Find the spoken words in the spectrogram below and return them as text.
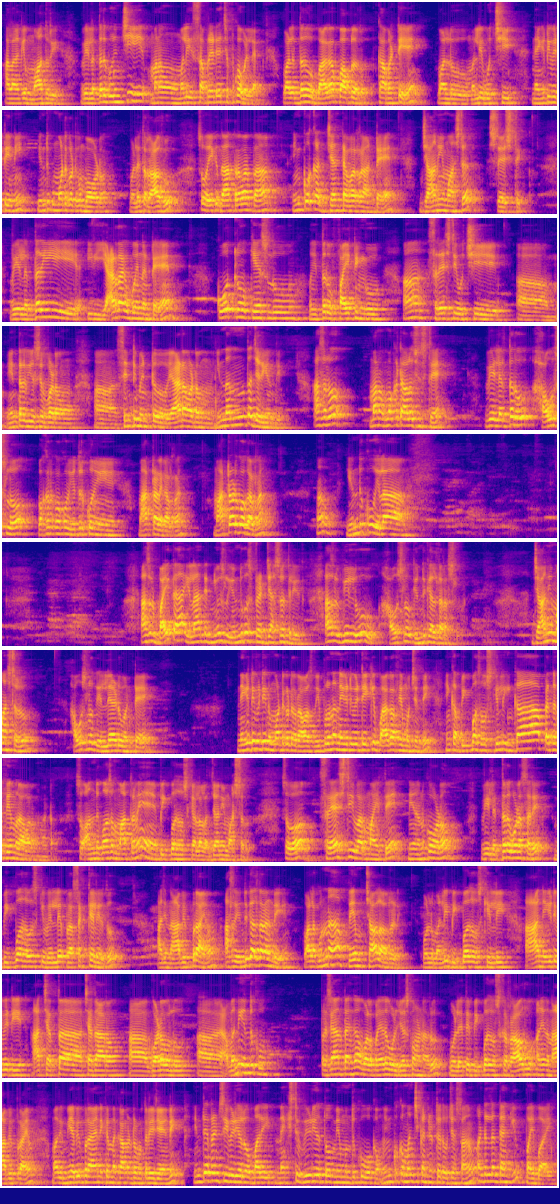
అలాగే మాధురి వీళ్ళిద్దరి గురించి మనం మళ్ళీ సపరేట్గా చెప్పుకోబడలే. వాళ్ళిద్దరూ బాగా పాపులర్. కాబట్టి వాళ్ళు మళ్ళీ వచ్చి నెగిటివిటీని ఎందుకు మూట కట్టుకుని పోవడం? వాళ్ళైతే రారు. సో ఇక దాని తర్వాత ఇంకొక జంట ఎవర్రా అంటే జానీ మాస్టర్ శ్రేష్ఠి. వీళ్ళిద్దరి ఇది ఏడదాకా పోయిందంటే కోర్టులు కేసులు ఇద్దరు ఫైటింగు శ్రేష్ఠి వచ్చి ఇంటర్వ్యూస్ ఇవ్వడం సెంటిమెంట్ ఏడవడం ఇదంతా జరిగింది. అసలు మనం ఒకటి ఆలోచిస్తే వీళ్ళిద్దరూ హౌస్లో ఒకరికొకరు ఎదుర్కొని మాట్లాడగలరా? మాట్లాడుకోగలరా? ఎందుకు ఇలా? అసలు బయట ఇలాంటి న్యూస్లు ఎందుకు స్ప్రెడ్ చేస్తారో తెలియదు. అసలు వీళ్ళు హౌస్లోకి ఎందుకు వెళ్తారు అసలు? జానీ మాస్టరు హౌస్లోకి వెళ్ళాడు అంటే నెగిటివిటీని మూటకట్టుకు రావాల్సింది. ఇప్పుడున్న నెగిటివిటీకి బాగా ఫేమ్ వచ్చింది. ఇంకా బిగ్ బాస్ హౌస్కి వెళ్ళి ఇంకా పెద్ద ఫేమ్ రావాలన్నమాట. సో అందుకోసం మాత్రమే బిగ్ బాస్ హౌస్కి వెళ్ళాలి జానీ మాస్టర్ సో శ్రేష్ఠి వర్మ అయితే నేను అనుకోవడం వీళ్ళిద్దరు కూడా సరే బిగ్ బాస్ హౌస్కి వెళ్ళే ప్రసక్తే లేదు. అది నా అభిప్రాయం. అసలు ఎందుకు వెళ్తారండి? వాళ్ళకున్న ఫేమ్ చాలు ఆల్రెడీ వాళ్ళు మళ్ళీ బిగ్ బాస్ హౌస్కి వెళ్ళి ఆ నెగిటివిటీ ఆ చెత్త చెదారం ఆ గొడవలు అవన్నీ ఎందుకు? ప్రశాంతంగా వాళ్ళ పని అయితే వాళ్ళు చేసుకుంటున్నారు. వాళ్ళు అయితే బిగ్ బాస్ హౌస్కి రారు అనేది నా అభిప్రాయం. మరి మీ అభిప్రాయాన్ని కింద కామెంట్ రూపంలో తెలియజేయండి. ఇంతే ఫ్రెండ్స్ ఈ వీడియోలో మరి నెక్స్ట్ వీడియోతో మీ ముందుకు ఒక ఇంకొక మంచి కంటెంట్ అయితే వచ్చేస్తాను. అంటే then thank you bye bye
